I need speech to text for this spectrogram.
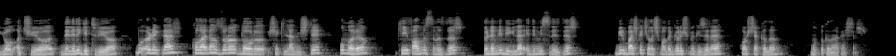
yol açıyor, neleri getiriyor. Bu örnekler kolaydan zora doğru şekillenmişti. Umarım keyif almışsınızdır. Önemli bilgiler edinmişsinizdir. Bir başka çalışmada görüşmek üzere. Hoşça kalın. Mutlu kalın arkadaşlar.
